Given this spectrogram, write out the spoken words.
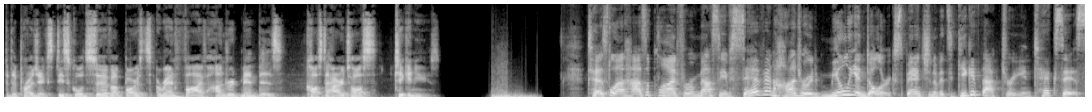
but the project's Discord server boasts around 500 members. Costa Haritos, Ticker News. Tesla has applied for a massive $700 million expansion of its Gigafactory in Texas.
